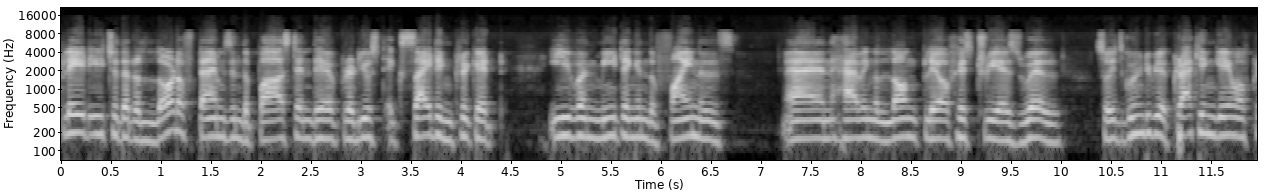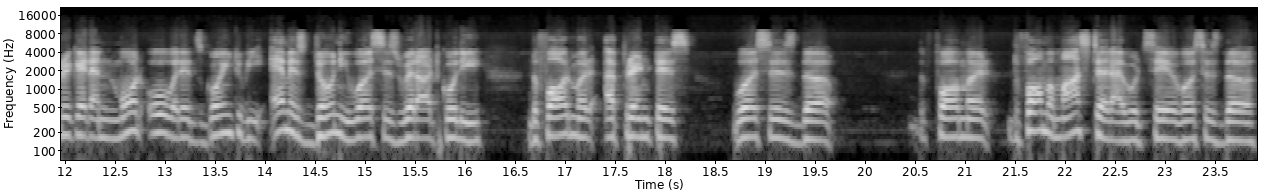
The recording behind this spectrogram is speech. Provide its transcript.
played each other a lot of times in the past and they have produced exciting cricket, even meeting in the finals and having a long playoff history as well. So it's going to be a cracking game of cricket and moreover it's going to be MS Dhoni versus Virat Kohli, the former apprentice versus the the former the former master I would say versus the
